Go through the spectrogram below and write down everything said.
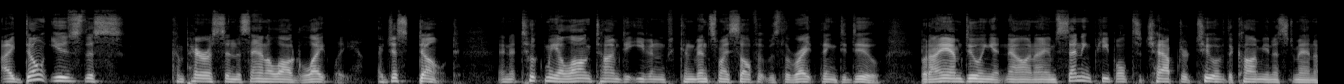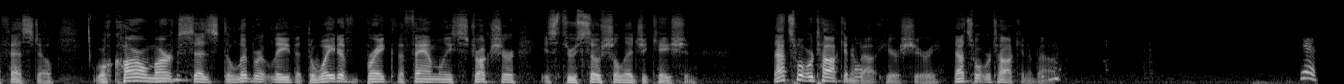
I don't use this comparison, this analog lightly. I just don't. And it took me a long time to even convince myself it was the right thing to do. But I am doing it now, and I am sending people to chapter two of the Communist Manifesto, where Karl mm-hmm. Marx says deliberately that the way to break the family structure is through social education. That's what we're talking about here, Shiry. That's what we're talking about. Yes,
